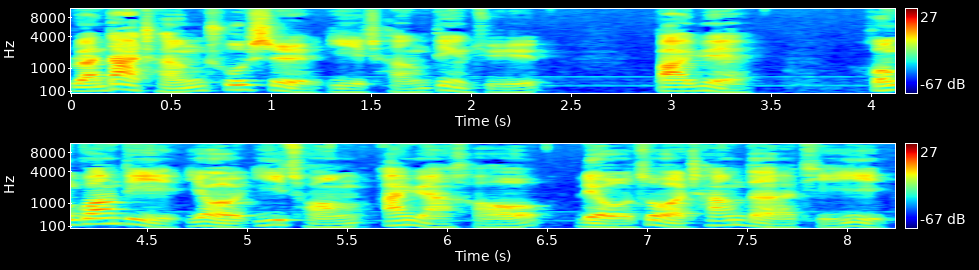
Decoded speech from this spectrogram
阮大铖出事已成定局。八月，弘光帝又依从安远侯柳作昌的提议，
